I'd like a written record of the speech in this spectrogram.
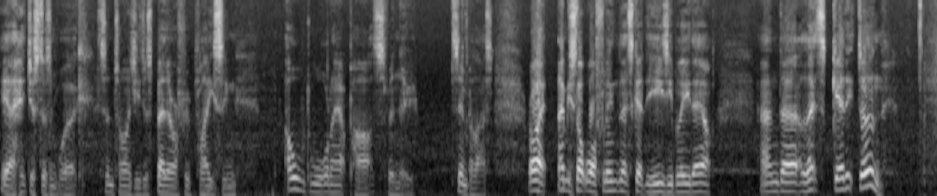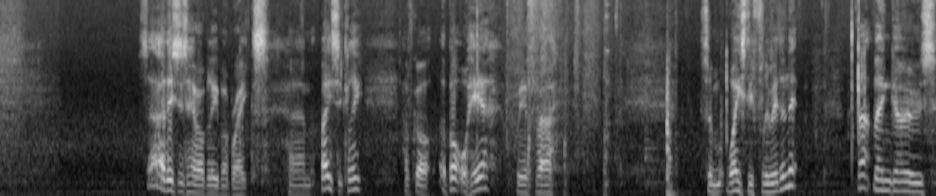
yeah it just doesn't work. Sometimes you're just better off replacing old worn out parts for new. Simple as. Right let me stop waffling. Let's get the easy bleed out and uh, let's get it done. So this is how I bleed my brakes. Um, basically I've got a bottle here with uh, some wasted fluid in it. That then goes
